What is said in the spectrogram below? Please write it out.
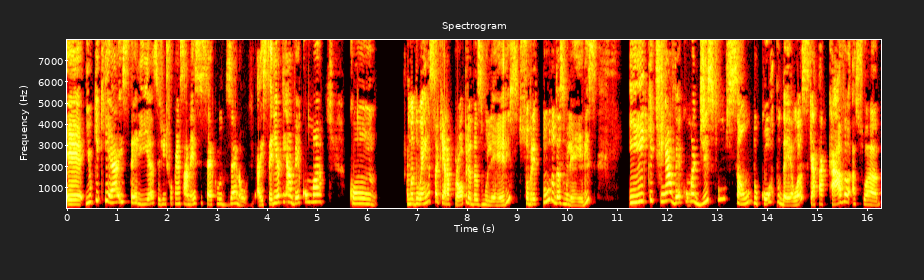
É, e o que, que é a histeria, se a gente for pensar nesse século XIX? A histeria tem a ver com uma, com uma doença que era própria das mulheres, sobretudo das mulheres, e que tinha a ver com uma disfunção do corpo delas, que atacava a sua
